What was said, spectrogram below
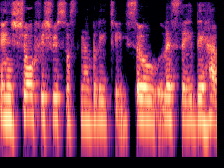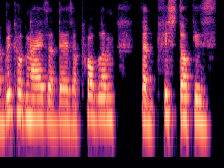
ensure fishery sustainability. So let's say they have recognized that there's a problem that fish stock is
